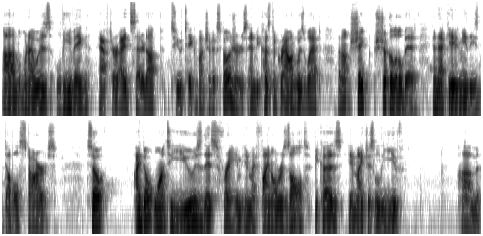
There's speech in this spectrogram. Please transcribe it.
um, when I was leaving after I'd set it up to take a bunch of exposures. And because the ground was wet, the mount shake, shook a little bit, and that gave me these double stars. So I don't want to use this frame in my final result because it might just leave um,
